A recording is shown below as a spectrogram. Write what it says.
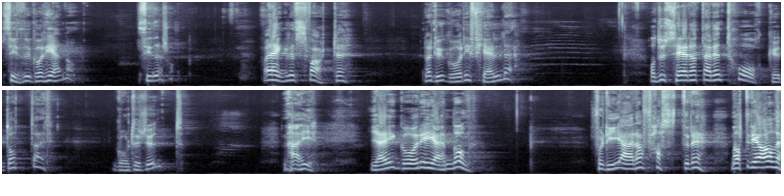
siden du går igjennom?' Siden det er sånn. Og engelen svarte, 'Når du går i fjellet' og du ser at det er en tåkedott der. Går du rundt? Nei, jeg går igjennom, for de er av fastere materiale.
